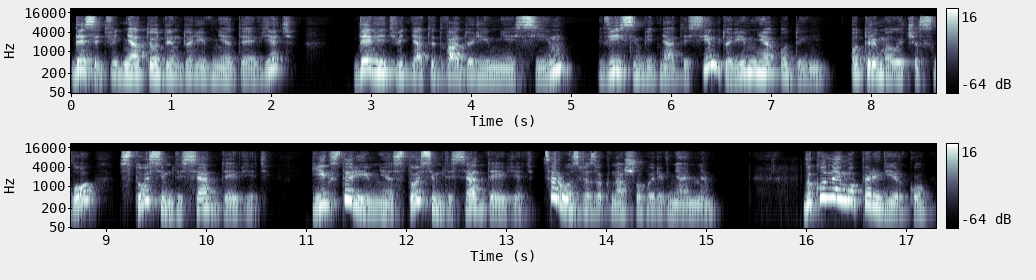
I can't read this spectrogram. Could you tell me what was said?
10 відняти 1 дорівнює 9. 9 відняти 2 дорівнює 7, 8 відняти 7 дорівнює 1. Отримали число 179. Х дорівнює 179. Це розв'язок нашого рівняння. Виконуємо перевірку.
